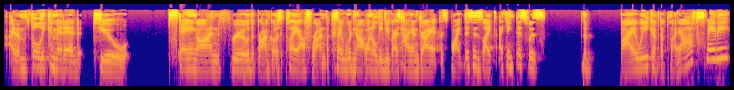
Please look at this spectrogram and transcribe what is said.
I am fully committed to staying on through the Broncos playoff run because I would not want to leave you guys high and dry at this point. This is like, I think this was the bye week of the playoffs, maybe,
